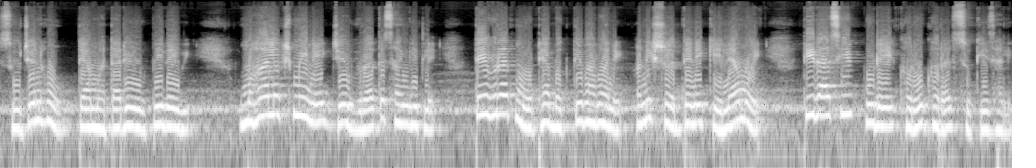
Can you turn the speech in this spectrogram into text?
सुजन हो त्या म्हातारी रूपी देवी महालक्ष्मीने जे व्रत सांगितले ते व्रत मोठ्या भक्तिभावाने आणि श्रद्धेने केल्यामुळे ती दासी पुढे खरोखरच सुखी झाली.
